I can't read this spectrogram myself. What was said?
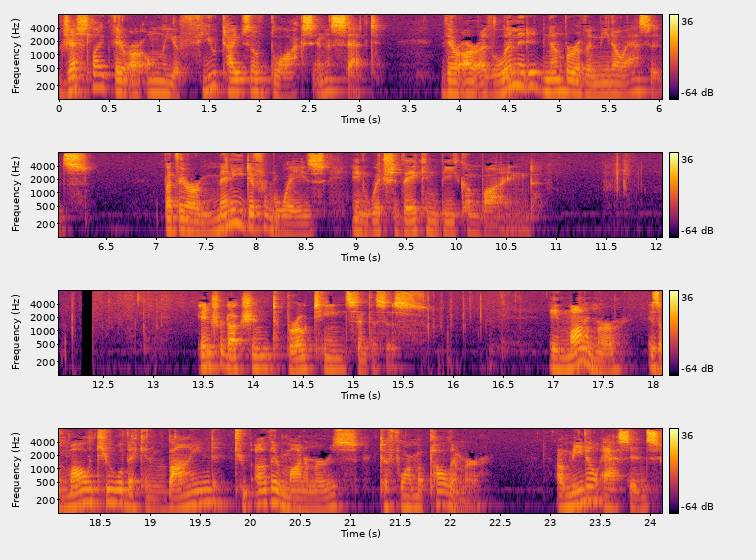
Just like there are only a few types of blocks in a set, there are a limited number of amino acids, but there are many different ways in which they can be combined. Introduction to Protein Synthesis A monomer is a molecule that can bind to other monomers to form a polymer. Amino acids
